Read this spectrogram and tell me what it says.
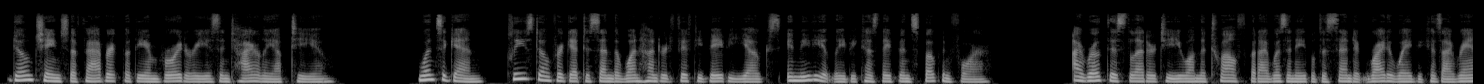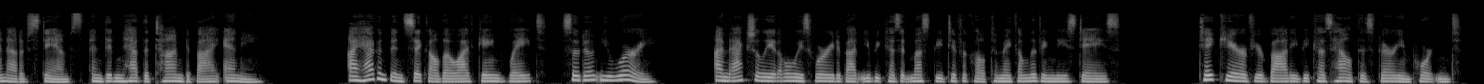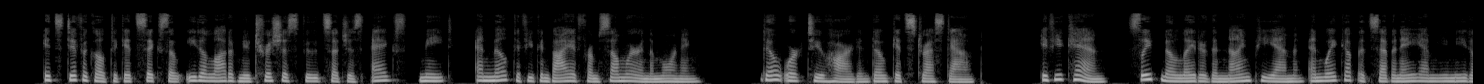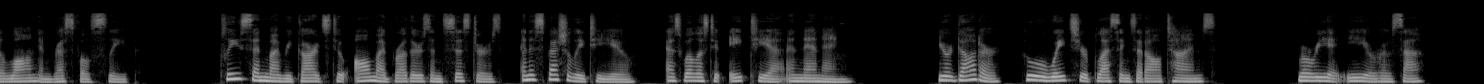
Don't change the fabric, but the embroidery is entirely up to you. Once again, please don't forget to send the 150 baby yokes immediately because they've been spoken for. I wrote this letter to you on the 12th, but I wasn't able to send it right away because I ran out of stamps and didn't have the time to buy any. I haven't been sick, although I've gained weight, so don't you worry. I'm actually always worried about you because it must be difficult to make a living these days. Take care of your body because health is very important. It's difficult to get sick, so eat a lot of nutritious food such as eggs, meat, and milk if you can buy it from somewhere in the morning. Don't work too hard and don't get stressed out. If you can, sleep no later than 9 p.m. and wake up at 7 a.m. You need a long and restful sleep. Please send my regards to all my brothers and sisters, and especially to you as well as to Atia and Nanang. Your daughter, who awaits your blessings at all times. Maria E. Rosa.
